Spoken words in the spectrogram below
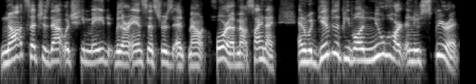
not such as that which he made with our ancestors at Mount Horeb, Mount Sinai, and would give to the people a new heart, a new spirit.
